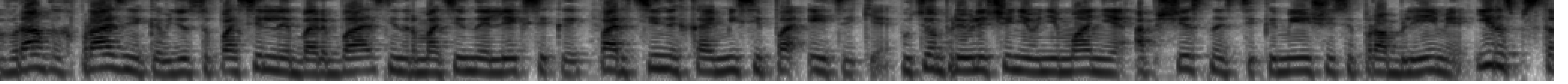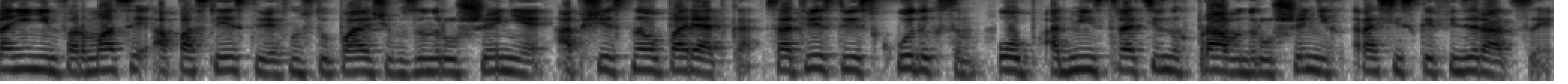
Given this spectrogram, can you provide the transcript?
В рамках праздника ведется посильная борьба с ненормативной лексикой партийных комиссий по этике путем привлечения внимания общественности к имеющейся проблеме и распространения информации о последствиях наступающих за нарушение общественного порядка в соответствии с Кодексом об административных правонарушениях Российской Федерации.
